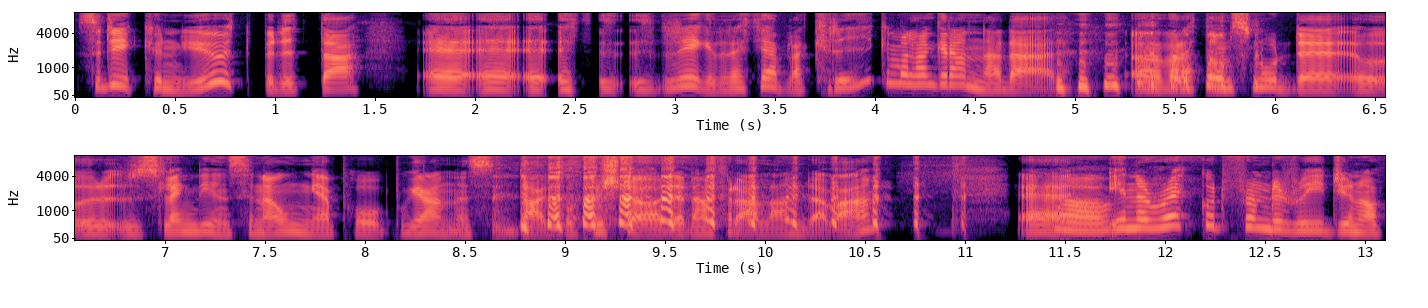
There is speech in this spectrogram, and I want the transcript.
Så det kunde ju utbryta eh, eh, ett, regelrätt jävla krig mellan grannar där. över att de snodde och slängde in sina unga på, på grannens dagg och förstörde den för alla andra. Va? Ja. In a record from the region of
